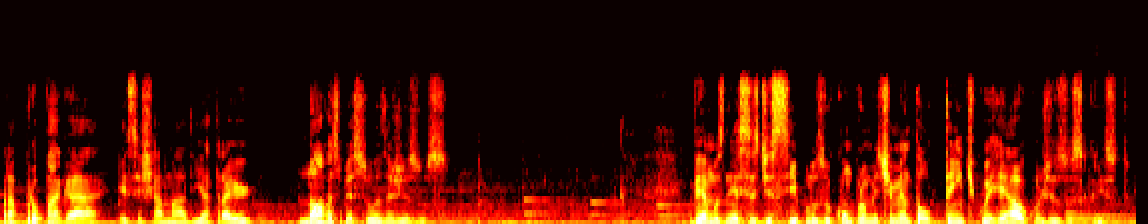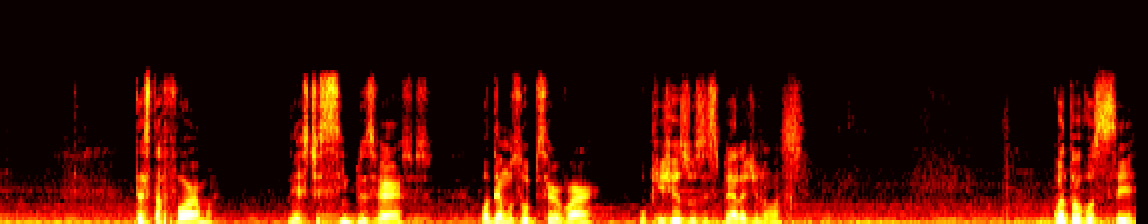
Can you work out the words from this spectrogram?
para propagar esse chamado e atrair novas pessoas a Jesus. Vemos nesses discípulos o comprometimento autêntico e real com Jesus Cristo. Desta forma, nestes simples versos, podemos observar o que Jesus espera de nós. Quanto a você,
